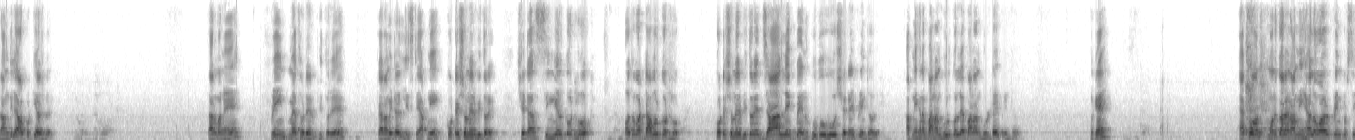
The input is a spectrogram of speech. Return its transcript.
রান দিলে আউটপুট কি আসবে? তার মানে প্রিন্ট মেথডের ভিতরে প্যারামিটার লিস্টে আপনি কোটেশনের ভিতরে, সেটা সিঙ্গেল কোড হোক অথবা ডাবল কোড হোক কোটেশনের ভিতরে যা লিখবেন হুবহু সেটাই প্রিন্ট হবে। আপনি এখানে বানান ভুল করলে বানান ভুলটাই প্রিন্ট হবে। ওকে? এখন মনে করেন আমি হ্যালো ওয়ার্ল্ড প্রিন্ট করছি,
